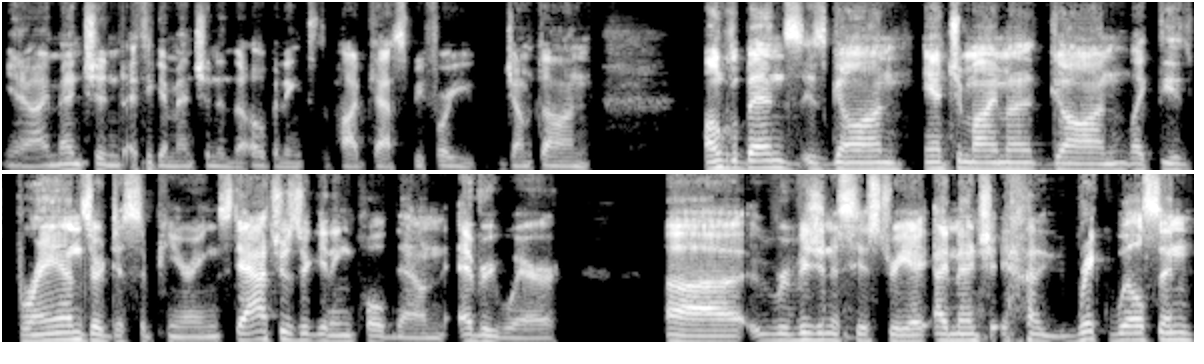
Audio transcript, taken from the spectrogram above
You know, I mentioned, I think I mentioned in the opening to the podcast before you jumped on, Uncle Ben's is gone, Aunt Jemima gone. Like these brands are disappearing, statues are getting pulled down everywhere. Uh, revisionist history. I, I mentioned Rick Wilson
